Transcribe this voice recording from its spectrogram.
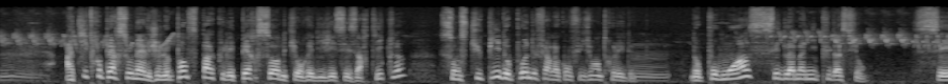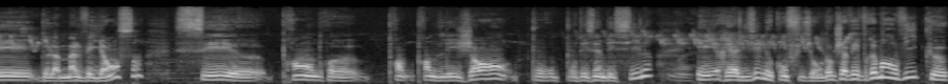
Hmm. À titre personnel, je ne pense pas que les personnes qui ont rédigé ces articles sont stupides au point de faire la confusion entre les deux. Hmm. Donc pour moi, c'est de la manipulation, c'est de la malveillance, c'est euh, prendre, prendre, les gens pour, des imbéciles et réaliser une confusion. Donc j'avais vraiment envie que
